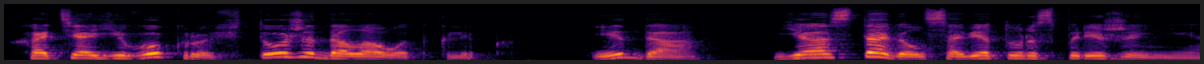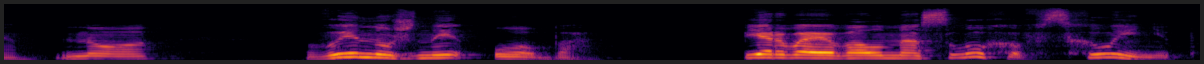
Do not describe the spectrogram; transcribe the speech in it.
хотя его кровь тоже дала отклик. И да, я оставил совету распоряжения, но вы нужны оба. Первая волна слухов схлынет,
